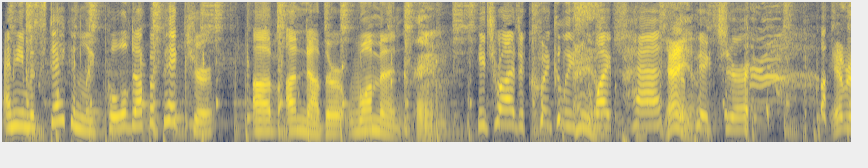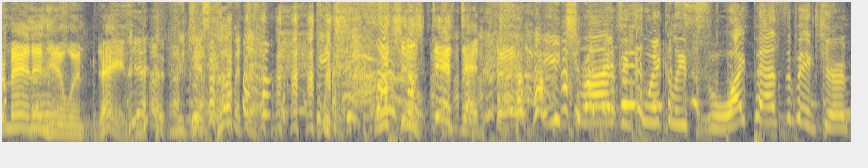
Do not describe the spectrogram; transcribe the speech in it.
and he mistakenly pulled up a picture of another woman. Damn. He tried to quickly swipe past the picture. Every man in here went, damn. We just covered that. we just did that. he tried to quickly swipe past the picture,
